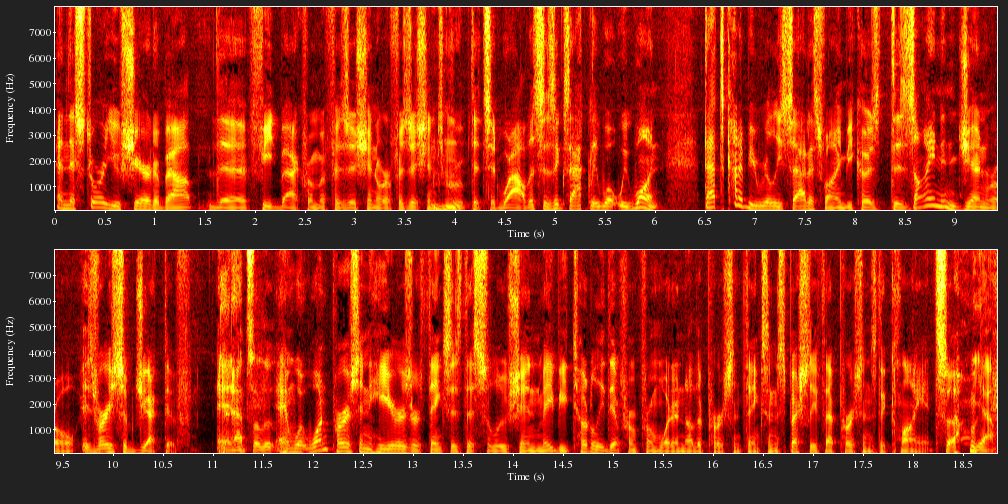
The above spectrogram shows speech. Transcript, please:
And the story you shared about the feedback from a physician or a physician's mm-hmm. group that said, wow, this is exactly what we want, that's got to be really satisfying because design in general is very subjective. And, yeah, absolutely. And what one person hears or thinks is the solution may be totally different from what another person thinks, and especially if that person's the client. So yeah.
